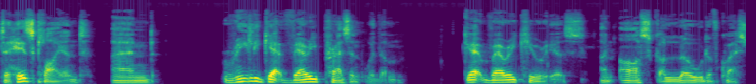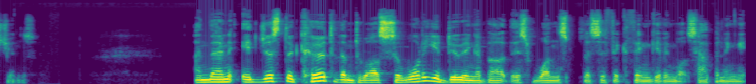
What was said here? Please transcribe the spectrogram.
to his client and really get very present with them get very curious and ask a load of questions. And then it just occurred to them to ask, so what are you doing about this one specific thing, given what's happening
